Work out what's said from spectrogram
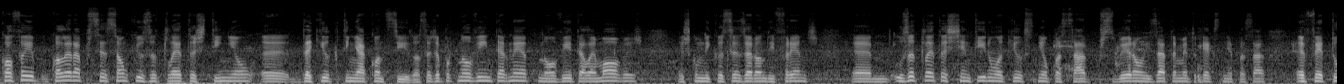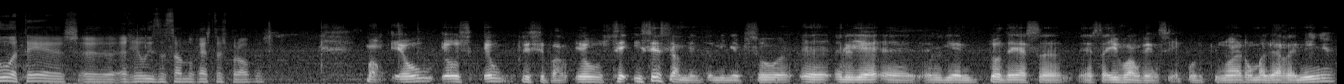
qual, foi, qual era a percepção que os atletas tinham uh, daquilo que tinha acontecido? Ou seja, porque não havia internet, não havia telemóveis, as comunicações eram diferentes. os atletas sentiram aquilo que se tinham passado, perceberam exatamente o que é que se tinha passado, afetou até as, uh, a realização do resto das provas? Bom, eu, eu, eu principal, eu essencialmente a minha pessoa uh, lhe é toda essa, essa envolvência, porque não era uma guerra minha,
